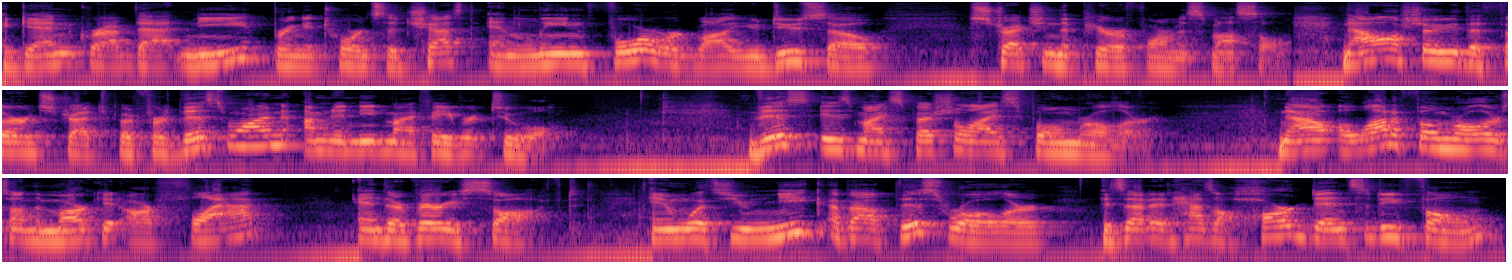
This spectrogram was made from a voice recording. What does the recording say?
Again, grab that knee, bring it towards the chest and lean forward while you do so stretching the piriformis muscle. Now I'll show you the third stretch, but for this one, I'm gonna need my favorite tool. This is my specialized foam roller. Now, a lot of foam rollers on the market are flat and they're very soft. And what's unique about this roller is that it has a hard density foam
